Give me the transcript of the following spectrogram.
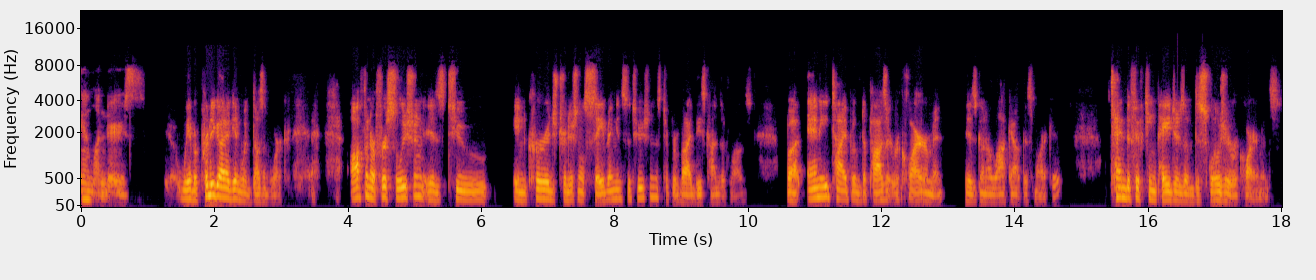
and lenders? We have a pretty good idea what doesn't work. Often, our first solution is to encourage traditional saving institutions to provide these kinds of loans but any type of deposit requirement is going to lock out this market. 10 to 15 pages of disclosure requirements,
